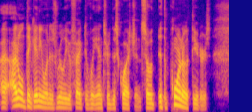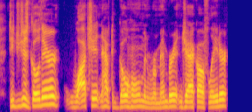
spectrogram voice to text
I, I don't think anyone has really effectively answered this question. So at the porno theaters, did you just go there, watch it, and have to go home and remember it and jack off later,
